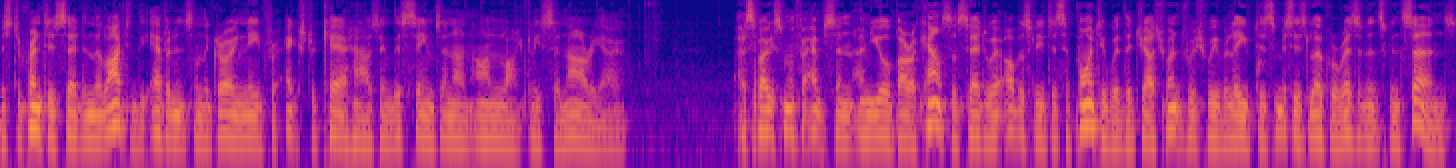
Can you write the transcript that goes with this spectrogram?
Mr. Prentice said, in the light of the evidence on the growing need for extra care housing, this seems an un- unlikely scenario. A spokesman for Epsom and Ewell Borough Council said, We're obviously disappointed with the judgment, which we believe dismisses local residents' concerns.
